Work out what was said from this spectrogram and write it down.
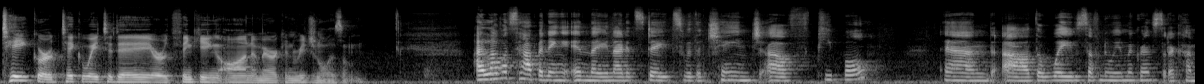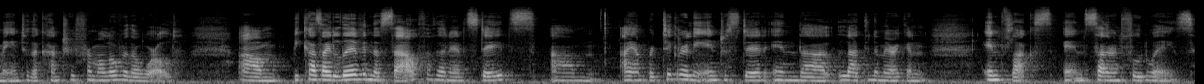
take or takeaway today or thinking on American regionalism? I love what's happening in the United States with the change of people and uh, the waves of new immigrants that are coming into the country from all over the world. Um, because I live in the south of the United States, um, I am particularly interested in the Latin American influx in southern foodways.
